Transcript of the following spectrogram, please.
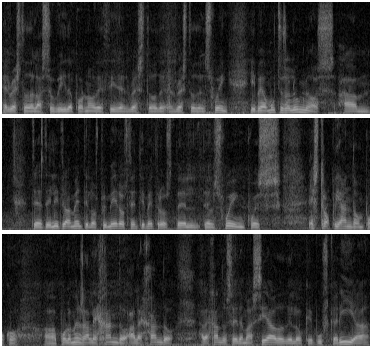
el resto de la subida, por no decir el resto, de, el resto del swing. Y veo muchos alumnos, um, desde literalmente los primeros centímetros del, del swing, pues estropeando un poco Uh, por lo menos alejando, alejando, alejándose demasiado de lo que buscaría,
